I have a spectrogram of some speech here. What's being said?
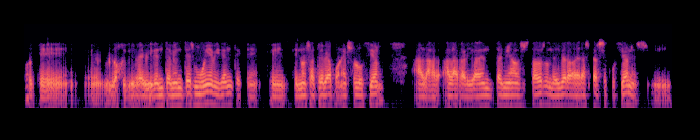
porque eh, evidentemente es muy evidente que, que, no se atreve a poner solución a la, a la, realidad en determinados estados donde hay verdaderas persecuciones. Y,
